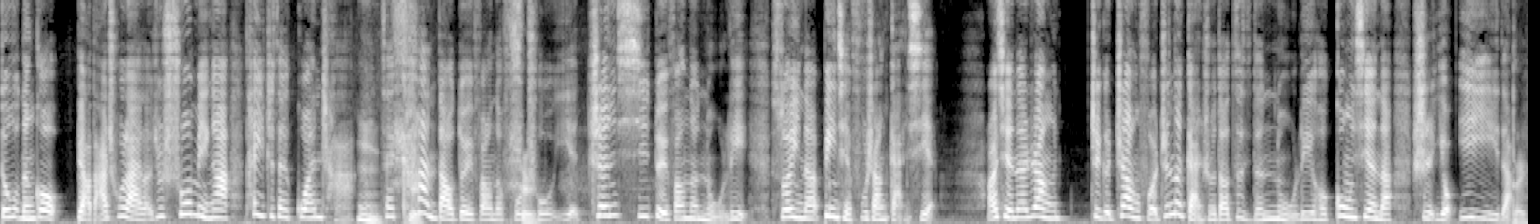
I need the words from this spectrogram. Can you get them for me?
都能够表达出来了，就说明啊，他一直在观察，在看到对方的付出，也珍惜对方的努力，所以呢，并且附上感谢，而且呢，让这个丈夫真的感受到自己的努力和贡献呢是有意义的对，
